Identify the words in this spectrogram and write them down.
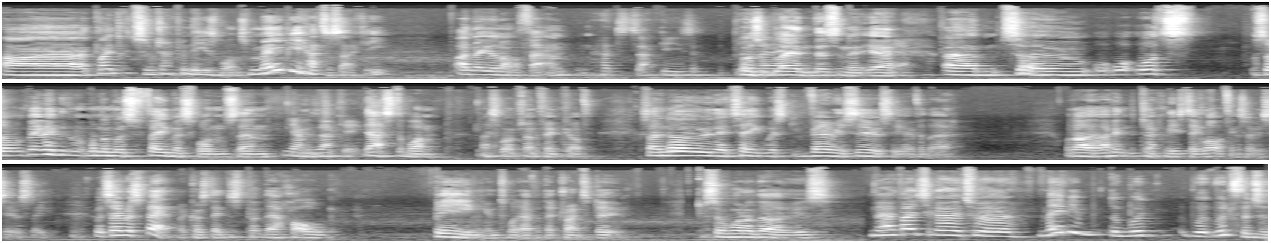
Uh, I'd like to some Japanese ones. Maybe Hatasaki. I know you're not a fan. Hatsusaki's a It was a blend, isn't it? Yeah. Um, so wh- wh- what's so maybe one of the most famous ones then? Yamazaki. That's the one. That's what I'm trying to think of. Because I know they take whiskey very seriously over there. Well, I, I think the Japanese take a lot of things very seriously, which I respect because they just put their whole being into whatever they're trying to do. So one of those. Yeah, I'd like to go to a maybe the Wood, Wood Woodford's a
